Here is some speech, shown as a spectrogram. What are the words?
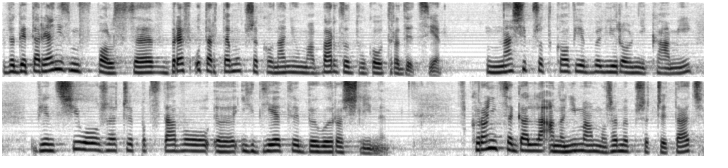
Wegetarianizm w Polsce, wbrew utartemu przekonaniu, ma bardzo długą tradycję. Nasi przodkowie byli rolnikami, więc siłą rzeczy podstawą e, ich diety były rośliny. W kronice Galla Anonima możemy przeczytać,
